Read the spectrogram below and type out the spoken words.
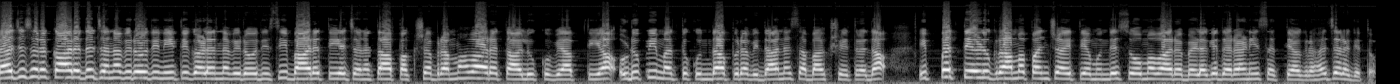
ರಾಜ್ಯ ಸರ್ಕಾರದ ಜನವಿರೋಧಿ ನೀತಿಗಳನ್ನು ವಿರೋಧಿಸಿ ಭಾರತೀಯ ಜನತಾ ಪಕ್ಷ ಬ್ರಹ್ಮವಾರ ತಾಲೂಕು ವ್ಯಾಪ್ತಿಯ ಉಡುಪಿ ಮತ್ತು ಕುಂದಾಪುರ ವಿಧಾನಸಭಾ ಕ್ಷೇತ್ರದ ಇಪ್ಪತ್ತೇಳು ಗ್ರಾಮ ಪಂಚಾಯಿತಿಯ ಮುಂದೆ ಸೋಮವಾರ ಬೆಳಗ್ಗೆ ಧರಣಿ ಸತ್ಯಾಗ್ರಹ ಜರುಗಿತು.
